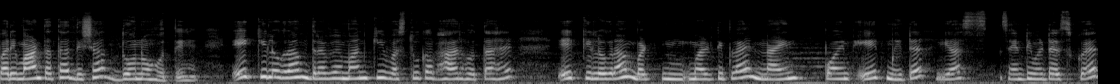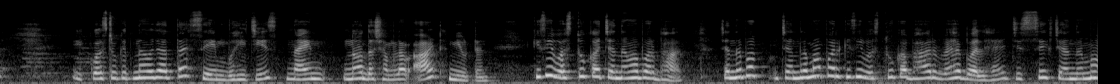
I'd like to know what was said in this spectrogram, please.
परिमाण तथा दिशा दोनों होते हैं। एक किलोग्राम द्रव्यमान की वस्तु का भार होता है। एक kilogram but, multiply nine point eight metre या सेंटीमीटर स्क्वायर इक्वल्स टू कितना हो जाता है? सेम, वही चीज़, नाइन, नौ दशमलव आठ न्यूटन। किसी वस्तु का चंद्रमा पर भार चंद्रमा चंद्रमा पर किसी वस्तु का भार वह बल है जिससे चंद्रमा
